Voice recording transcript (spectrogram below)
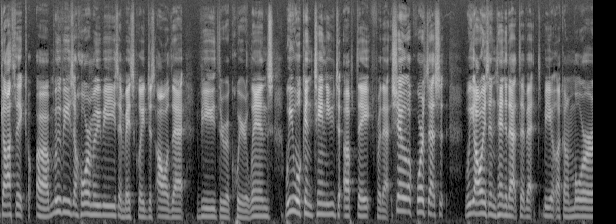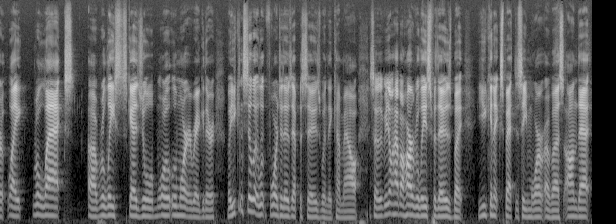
gothic uh, movies, horror movies, and basically just all of that viewed through a queer lens. We will continue to update for that show. Of course, that's we always intended that to, that to be like a more like relaxed uh, release schedule, more, a little more irregular. But you can still look forward to those episodes when they come out. So we don't have a hard release for those, but you can expect to see more of us on that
